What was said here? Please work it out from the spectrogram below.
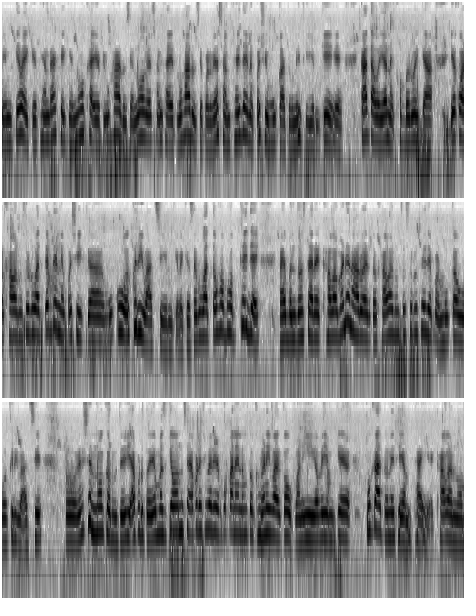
એમ કહેવાય કે ધ્યાન રાખે કે ન ખાય એટલું સારું છે, નો વ્યસન થાય એટલું સારું છે, પણ વ્યસન થઈ જાય ને પછી મુકાતું નથી એમ કે. હે ખાતા હોય એને ખબર હોય કે આ એકવાર ખાવાનું શરૂઆત કરી દે ને પછી મૂકવું અઘરી વાત છે એમ કહેવાય કે શરૂઆત તો હબ હબ થઈ જાય. ભાઈ બંધ દોસ્તારે ખાવા મળે ને હારું તો ખાવાનું તો શરૂ થઈ જાય, પણ મુકાવવું અઘરી વાત છે. તો વ્યસન ન કરવું જોઈએ. આપણું તો એમ જ કહેવાનું છે, આપણે સિવાય પપ્પાને એમ તો ઘણી વાર કહું, પણ એ હવે એમ કે મુકાતું નથી એમ થાય. ખાવાનું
